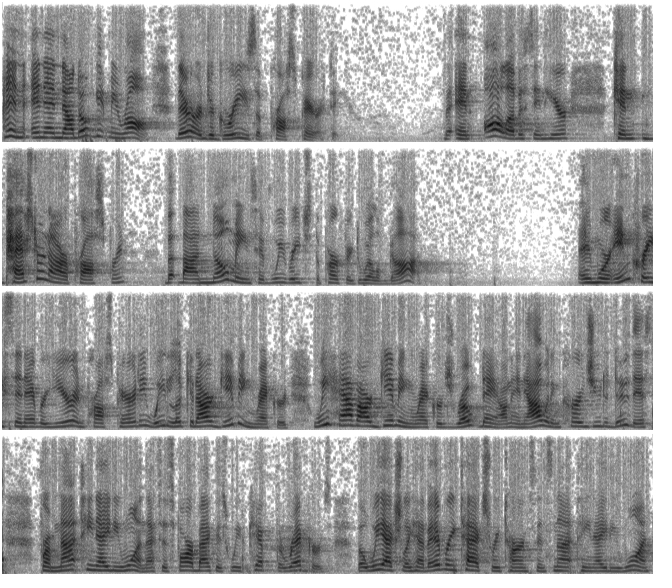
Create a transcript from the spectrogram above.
And, and, and now don't get me wrong, there are degrees of prosperity. And all of us in here can, Pastor and I are prospering, but by no means have we reached the perfect will of God. And we're increasing every year in prosperity. We look at our giving record. We have our giving records wrote down, and I would encourage you to do this from 1981. That's as far back as we've kept the records. But we actually have every tax return since 1981,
